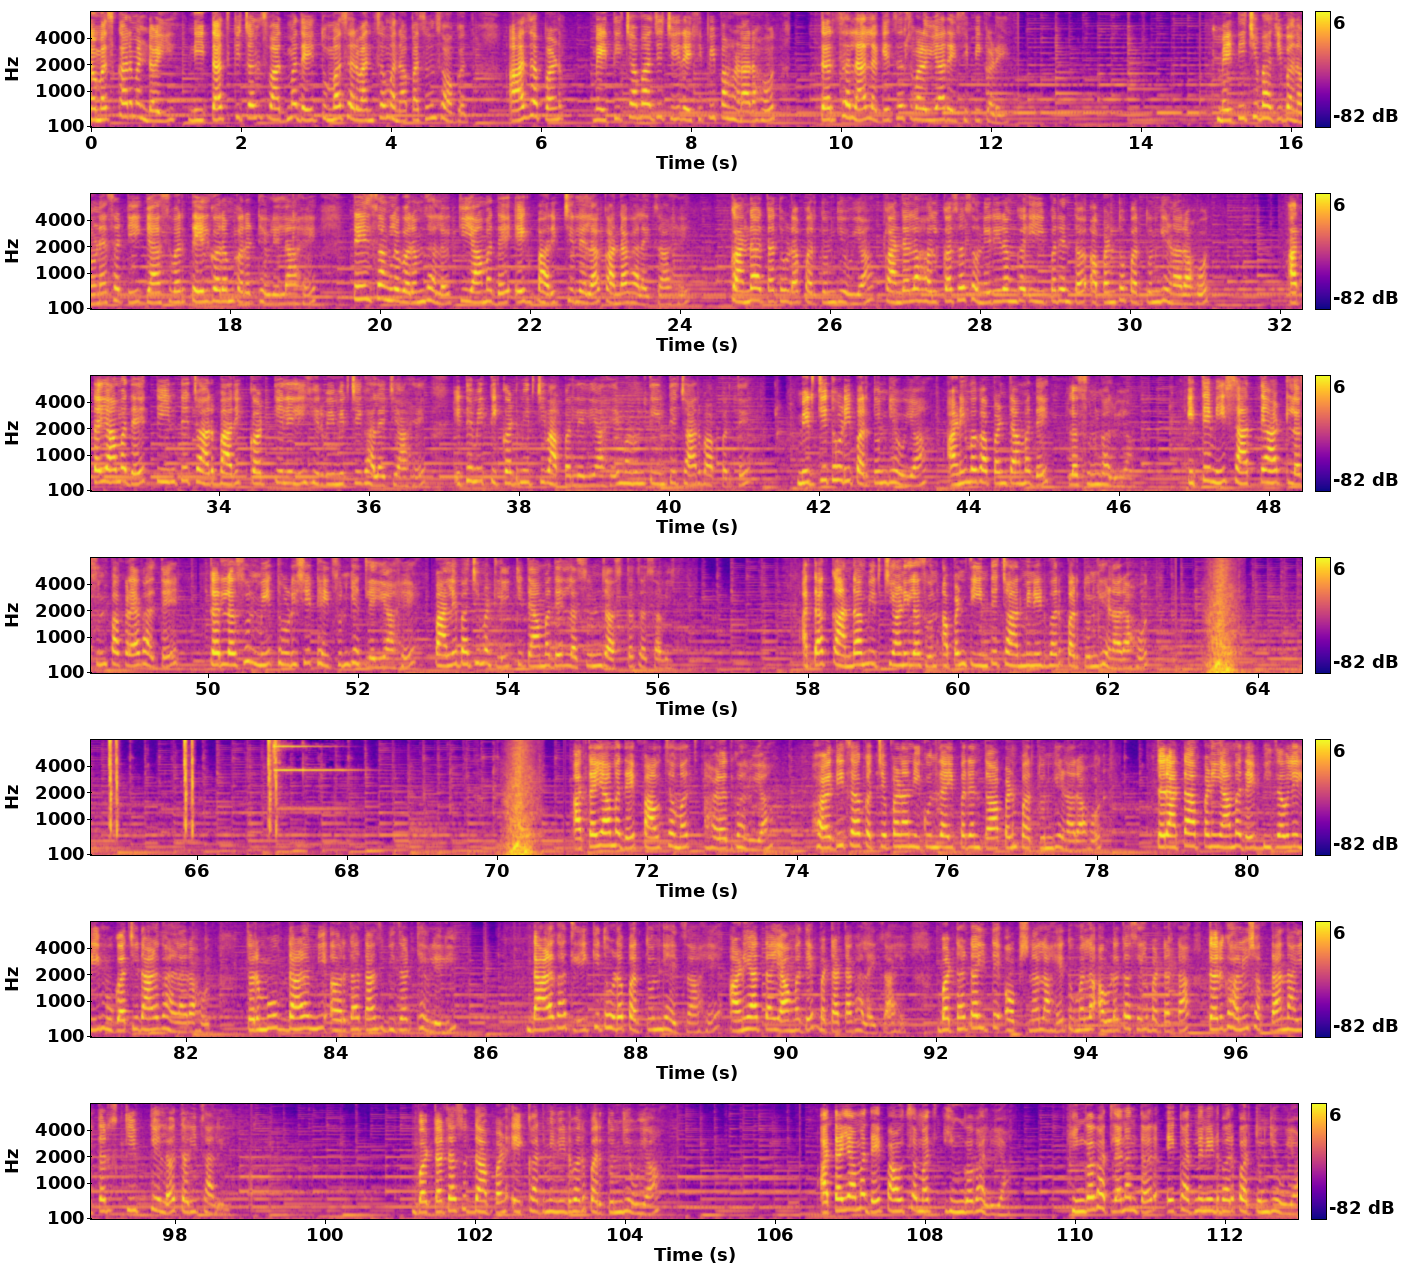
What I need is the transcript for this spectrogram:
नमस्कार मंडळी नीताज किचन स्वादमध्ये तुम्हा सर्वांचं मनापासून स्वागत. आज आपण मेथीच्या भाजीची रेसिपी पाहणार आहोत. तर चला लगेचच वळूया रेसिपीकडे मेथीची भाजी बनवण्यासाठी गॅसवर तेल गरम करत ठेवलेलं आहे. तेल चांगलं गरम झालं की यामध्ये एक बारीक चिरलेला कांदा घालायचा आहे. कांदा आता थोडा परतून घेऊया. कांद्याला हलकासा सोनेरी रंग येईपर्यंत आपण तो परतून घेणार आहोत. आता यामध्ये तीन ते चार बारीक कट केलेली हिरवी मिरची घालायची आहे. इथे मी तिखट मिरची वापरलेली आहे म्हणून तीन ते चार वापरते. मिरची थोडी परतून घेऊया आणि मग आपण त्यामध्ये लसूण घालूया. इथे मी सात ते आठ लसूण पाकळ्या घालते. तर लसूण मी थोडीशी ठेचून घेतलेली आहे. पालेभाजी म्हटली की त्यामध्ये लसूण जास्तच असावी. आता कांदा मिरची आणि लसूण आपण तीन ते चार मिनिटभर परतून घेणार आहोत. आता यामध्ये पाव चमच हळद घालूया. हळदीचा कच्चेपणा निघून जाईपर्यंत आपण परतून घेणार आहोत. तर आता आपण यामध्ये भिजवलेली मुगाची डाळ घालणार आहोत. तर मूग डाळ मी अर्धा तास भिजत ठेवलेली. डाळ घातली की थोडं परतून घ्यायचं आहे आणि आता यामध्ये बटाटा घालायचा आहे. बटाटा इथे ऑप्शनल आहे. तुम्हाला आवडत असेल बटाटा तर घालू शकता नाहीतर स्किप केलं तरी चालेल. बटाटा सुद्धा आपण एखाद मिनिटभर परतून घेऊया. आता यामध्ये पाव चमच हिंग घालूया. हिंग घातल्यानंतर एखाद मिनिटभर परतून घेऊया.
